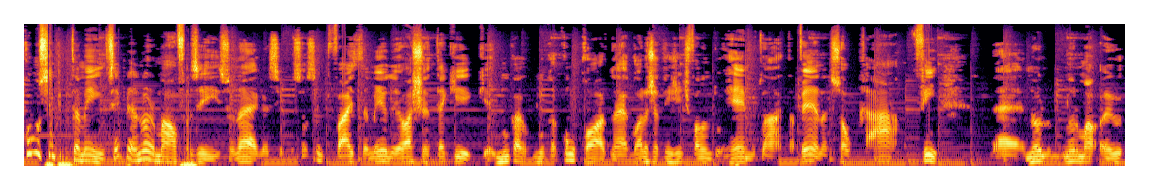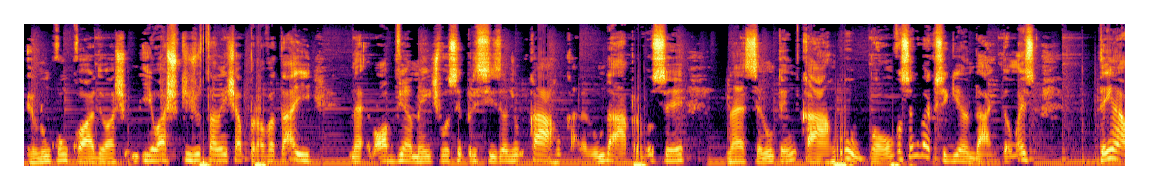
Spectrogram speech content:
como sempre também, sempre é normal fazer isso, né, Garcia? A pessoa sempre faz também, eu acho até que, que nunca, nunca concordo, né? Agora já tem gente falando do Hamilton, ah, tá vendo? Só o carro, enfim. É, normal, eu, eu não concordo, eu acho, e eu acho que justamente a prova tá aí, né? Obviamente você precisa de um carro, cara, não dá para você, né? Você não tem um carro bom, você não vai conseguir andar, então, mas tem a,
